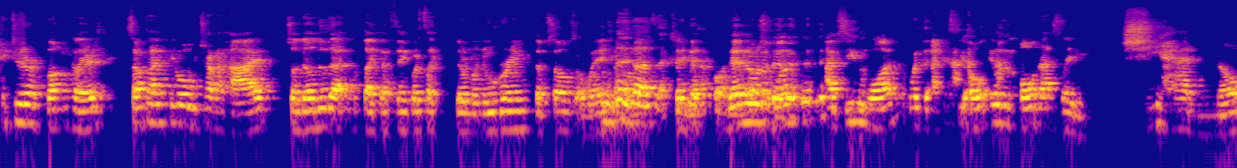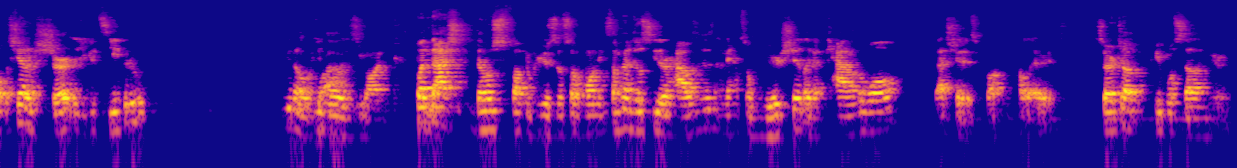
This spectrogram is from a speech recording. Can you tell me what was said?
pictures are fucking hilarious. Sometimes people will be trying to hide, so they'll do that like that thing where it's like they're maneuvering themselves away. That's actually funny. Then there was one. I've seen one where the, I can see old. It was an old ass lady. She had no. She had a shirt that you could see through. You know, you know Wow. this is going. But that sh- those fucking pictures are so funny. Sometimes you'll see their houses and they have some weird shit like a cat on the wall. That shit is fucking hilarious. Search up people selling mirrors.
